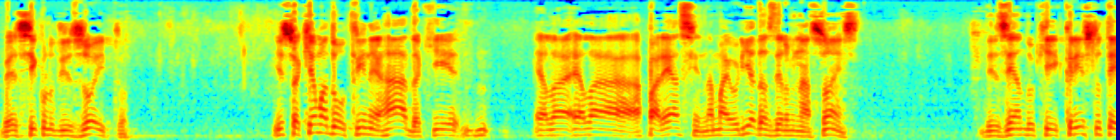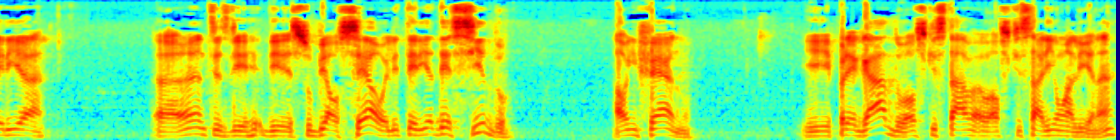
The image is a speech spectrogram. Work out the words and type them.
versículo 18. Isso aqui é uma doutrina errada que ela, ela aparece na maioria das denominações, dizendo que Cristo teria, uh, antes de, de subir ao céu, ele teria descido ao inferno e pregado aos que, estavam, aos que estariam ali, né?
